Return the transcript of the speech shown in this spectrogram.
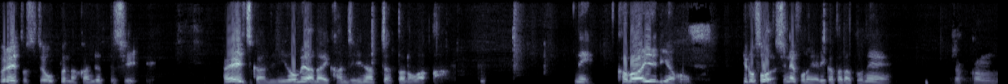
プレーとしてオープンな感じだったし、早い時間で2度目はない感じになっちゃったのは。ねカバーエリアも広そうだしね、このやり方だとね。若干、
